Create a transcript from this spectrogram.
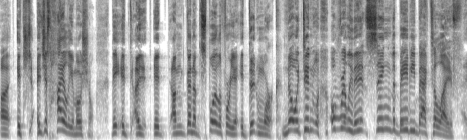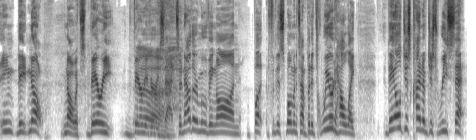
Uh, it's it's just highly emotional. They it it, it I'm gonna spoil it for you. It didn't work. No, it didn't. Oh, really? They didn't sing the baby back to life. In- they, no, no, it's very, very, very sad. So now they're moving on, but for this moment in time, but it's weird how like they all just kind of just reset.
